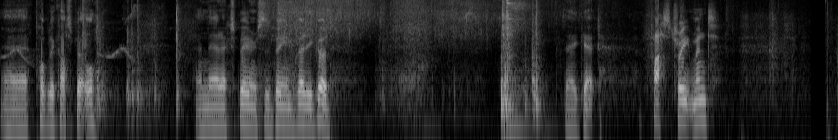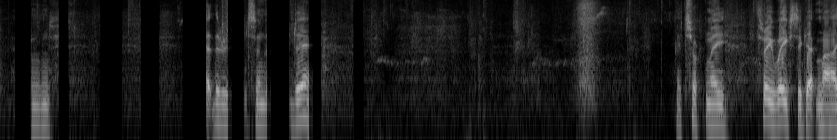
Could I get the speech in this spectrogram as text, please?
uh, public hospital and their experience has been very good. They get fast treatment and get the results in the day. It took me three weeks to get my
